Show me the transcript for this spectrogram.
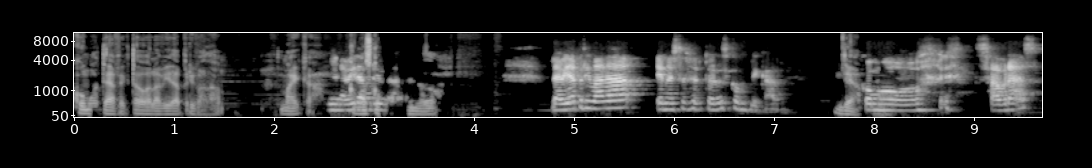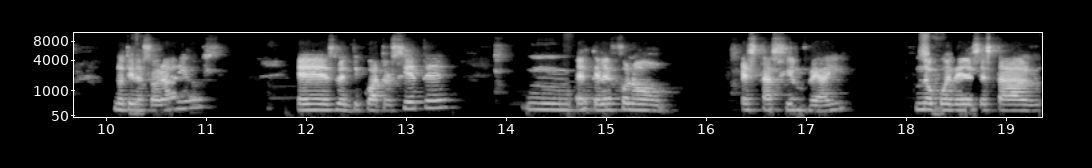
¿Cómo te ha afectado la vida privada, Maika? La vida privada. La vida privada en este sector es complicada. Como sabrás, no tienes horarios, es 24/7, mm, el teléfono está siempre ahí, no puedes estar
